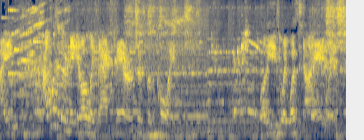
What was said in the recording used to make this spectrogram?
I I wasn't gonna make it all the way back there just for the coin. Well, the easy way was to die, anyways.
